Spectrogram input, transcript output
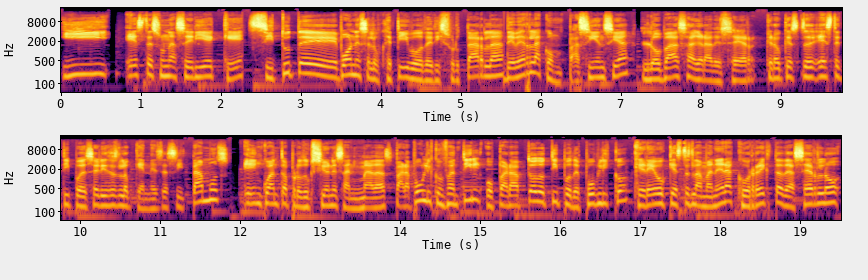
y esta es una serie que si tú te pones el objetivo de disfrutarla, de verla con paciencia, lo vas a agradecer. Creo que este, este tipo de series es lo que necesitamos en cuanto a producciones animadas para público infantil o para todo tipo de público. Creo que esta es la manera correcta de hacerlo.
